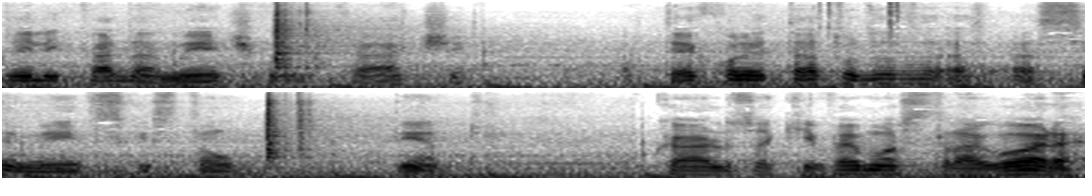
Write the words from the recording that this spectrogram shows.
delicadamente com o alicate até coletar todas as, as sementes que estão dentro. O Carlos aqui vai mostrar agora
